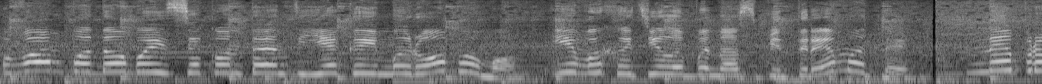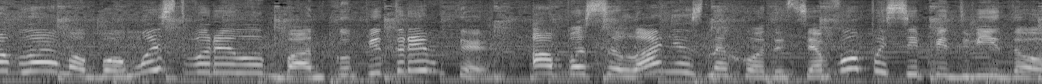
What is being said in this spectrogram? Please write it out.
Вам подобається контент, який ми робимо, і ви хотіли би нас підтримати? Не проблема, бо ми створили банку підтримки. А посилання знаходиться в описі під відео.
